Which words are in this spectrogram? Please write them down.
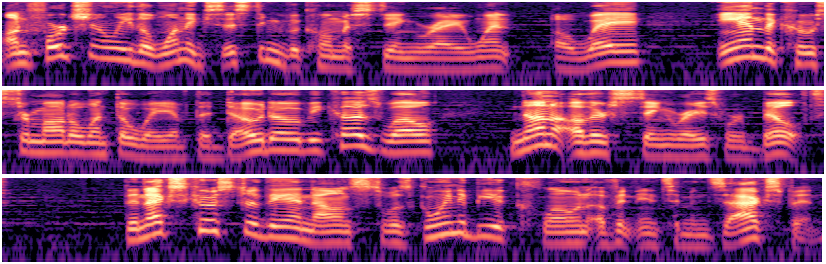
Unfortunately, the one existing Vekoma Stingray went away, and the coaster model went the way of the Dodo because, well, none other Stingrays were built. The next coaster they announced was going to be a clone of an Intamin ZacSpin.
